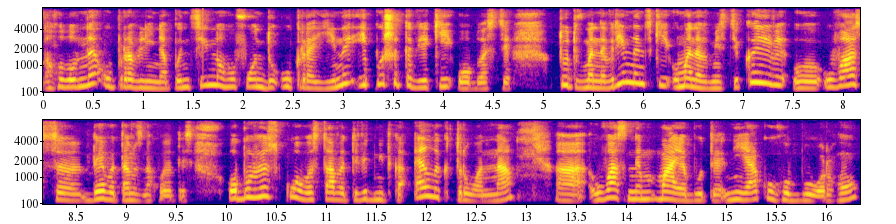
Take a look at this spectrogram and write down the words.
Головне управління Пенсійного фонду України і пишете в якій області. Тут в мене в Рівненській, у мене в місті Києві, у- вас е, де ви там знаходитесь. Обов'язково ставити відмітка електронна, у вас не має бути ніякого боргу.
